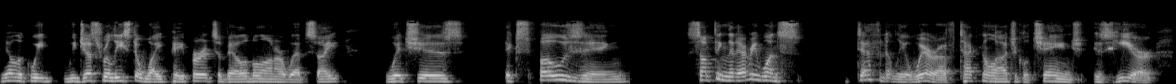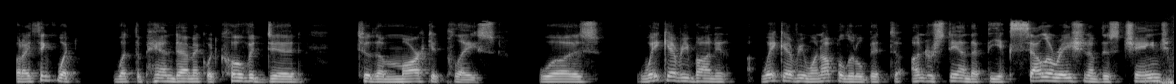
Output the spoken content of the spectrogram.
Yeah, look, we we just released a white paper. It's available on our website, which is exposing something that everyone's definitely aware of. Technological change is here, but I think what what the pandemic, what COVID did to the marketplace was wake everybody wake everyone up a little bit to understand that the acceleration of this change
